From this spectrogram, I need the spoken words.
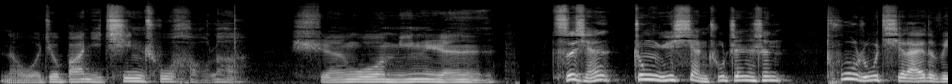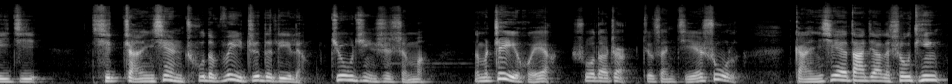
那我就把你清除好了，漩涡鸣人。慈贤终于现出真身。突如其来的危机，其展现出的未知的力量究竟是什么？那么这一回啊，说到这儿就算结束了。感谢大家的收听，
